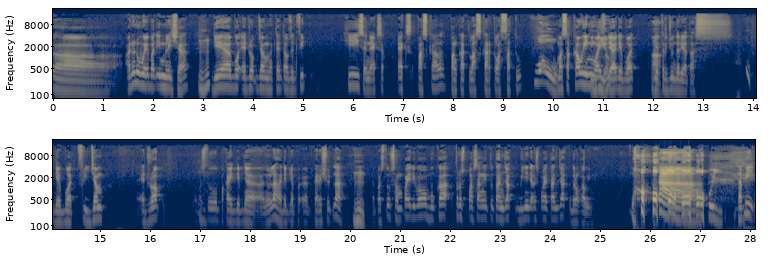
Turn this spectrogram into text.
uh, I don't know where but in Malaysia. Mhm. Dia buat airdrop jam 10,000 feet. He's an ex ex Pascal pangkat Laskar kelas 1. Wow. Masa kahwin Tinggi, wife oh. dia dia buat dia Ah. terjun dari atas. Dia buat free jump, airdrop. Lepas tu pakai dia punya anu lah, dia punya parachute lah. Mhm. Lepas tu sampai di bawah buka terus pasang itu tanjak, bini dia pakai tanjak, dorong kahwin. Tapi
